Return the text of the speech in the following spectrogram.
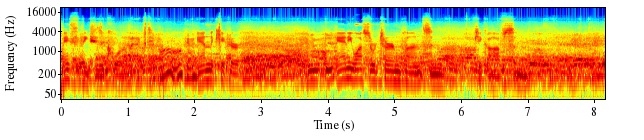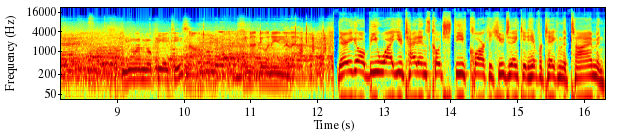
Masen thinks he's a quarterback too Oh, okay. and the kicker. And he wants to return punts and kickoffs. And You gonna let him go PATs? no, he's not doing any of that. There you go. BYU tight ends coach Steve Clark. A huge thank you to him for taking the time and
